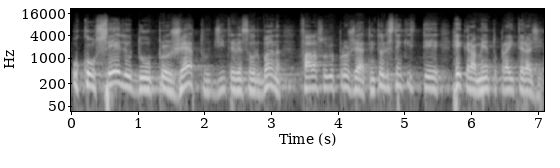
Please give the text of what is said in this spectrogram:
O conselho do projeto de intervenção urbana fala sobre o projeto. Então, eles têm que ter regramento para interagir.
